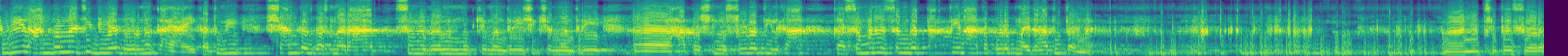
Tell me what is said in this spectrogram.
पुढील आंदोलनाची ध्येय धोरणं काय आहे? का तुम्ही शांतच बसणार आहात? संविधान मुख्यमंत्री शिक्षण मंत्री हा प्रश्न सोडवतील का? का समन्वय संघ ताकदीनं आता परत मैदानात उतरणार? निश्चितच सर.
